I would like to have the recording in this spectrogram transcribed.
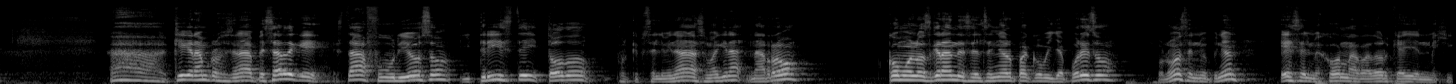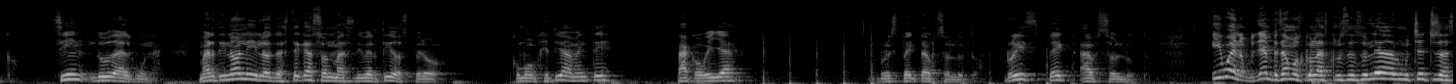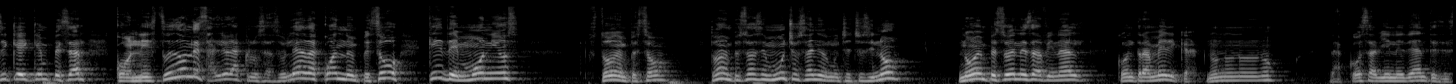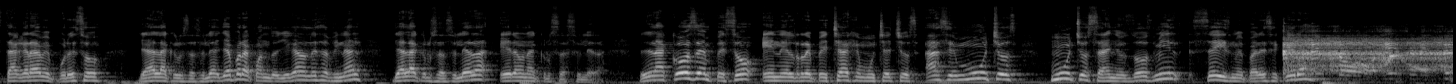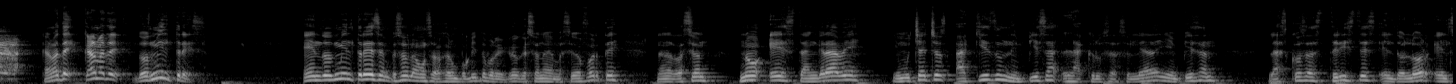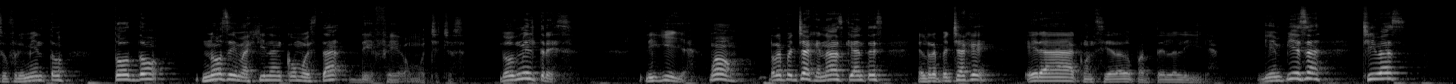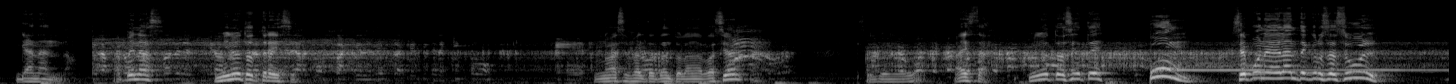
Ah, qué gran profesional. A pesar de que estaba furioso y triste y todo, porque se eliminaban a su máquina, narró como los grandes el señor Paco Villa. Por eso, por lo menos en mi opinión, es el mejor narrador que hay en México. Sin duda alguna. Martinoli y los de Azteca son más divertidos, pero como objetivamente, Paco Villa, respect absoluto. Respect absoluto. Y bueno, pues ya empezamos con las Cruz Azuleadas, muchachos, así que hay que empezar con esto. ¿De dónde salió la Cruz Azuleada? ¿Cuándo empezó? ¿Qué demonios? Pues todo empezó, todo empezó hace muchos años, muchachos, y no, no empezó en esa final contra América. No, no, no, no, no. La cosa viene de antes, está grave, por eso ya la Cruz Azuleada, ya para cuando llegaron a esa final, ya la Cruz Azuleada era una Cruz Azuleada. La cosa empezó en el repechaje, muchachos, hace muchos, muchos años, 2006 me parece que era. Cálmate, cálmate, 2003. En 2003 empezó, lo vamos a bajar un poquito porque creo que suena demasiado fuerte. La narración no es tan grave. Y muchachos, aquí es donde empieza la cruz azuleada y empiezan las cosas tristes, el dolor, el sufrimiento, todo. No se imaginan cómo está de feo, muchachos. 2003, liguilla. Bueno, repechaje, nada más que antes el repechaje era considerado parte de la liguilla. Y empieza Chivas ganando. Apenas minuto 13. No hace falta tanto la narración. Ahí está. Minuto 7. ¡Pum! Se pone adelante Cruz Azul.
